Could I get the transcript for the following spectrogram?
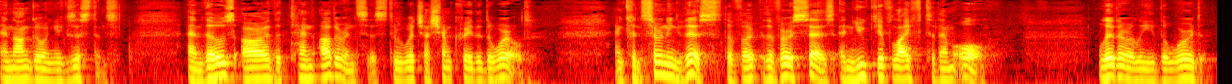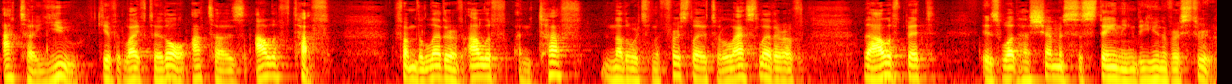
and ongoing existence. And those are the ten utterances through which Hashem created the world. And concerning this, the, ver- the verse says, And you give life to them all. Literally, the word ata, you, give life to it all. Ata is aleph taf, from the letter of aleph and taf, in other words, from the first letter to the last letter of the alphabet, is what Hashem is sustaining the universe through.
